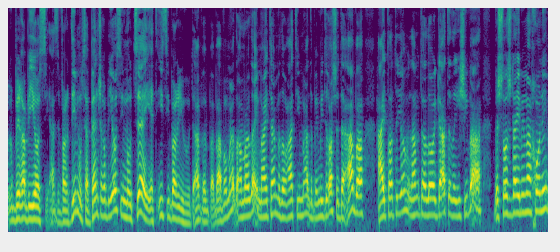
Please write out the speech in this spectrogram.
ברבי יוסי. אז ורדימוס, הבן של רבי יוסי, מוצא את איסי בר יהודה, ובא ואומר לו, אמר לי, מה הייתה עימה לבי מדרשה דאבא, היית לה יומי, למה אתה לא הגעת לישיבה בשלושת הימים האחרונים?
